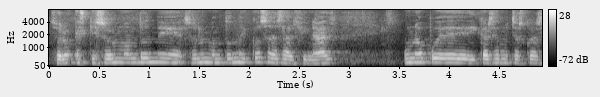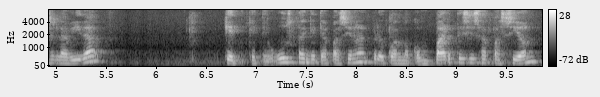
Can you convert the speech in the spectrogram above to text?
Solo, es que son un, montón de, son un montón de cosas. Al final, uno puede dedicarse a muchas cosas en la vida que, que te gustan, que te apasionan, pero cuando compartes esa pasión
